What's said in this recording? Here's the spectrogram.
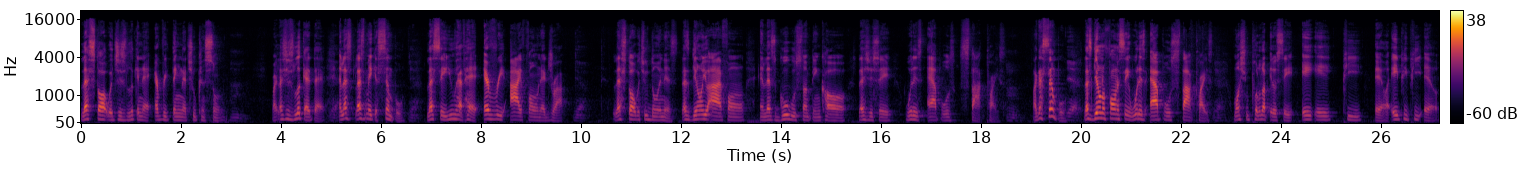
let's start with just looking at everything that you consume. Right? Let's just look at that. Yeah. And let's let's make it simple. Yeah. Let's say you have had every iPhone that dropped. Yeah. Let's start with you doing this. Let's get on your iPhone and let's Google something called, let's just say, what is Apple's stock price? Like that's simple. Mm. Yeah. Let's get on the phone and say, what is Apple's stock price? Yeah. Once you pull it up, it'll say AAPL or APPL. Mm.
